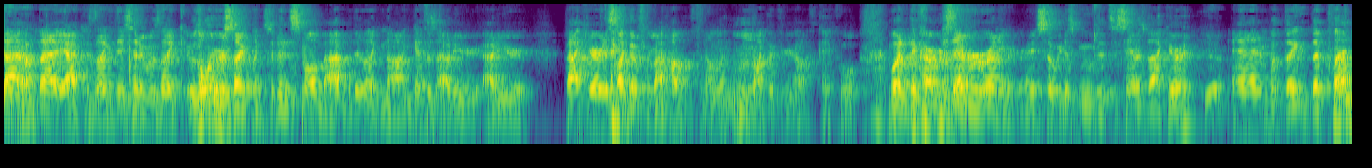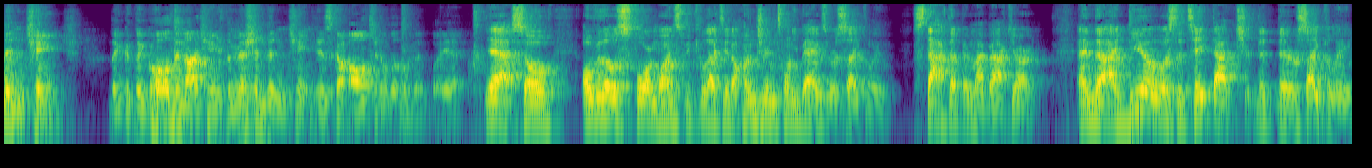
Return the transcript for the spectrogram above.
That that yeah, cuz like they said it was like it was only recycling, so it didn't smell bad, but they're like, "Nah, get this out of your out of your backyard. It's not good for my health." And I'm like, "Hmm, not good for your health." Okay, cool. But the garbage is everywhere anyway, right? So we just moved it to Sam's backyard. Yeah. And but the the plan didn't change. the, the goal did not change. The mission didn't change. It just got altered a little bit. But yeah, Yeah, so over those four months, we collected 120 bags of recycling stacked up in my backyard. And the idea was to take that the, the recycling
